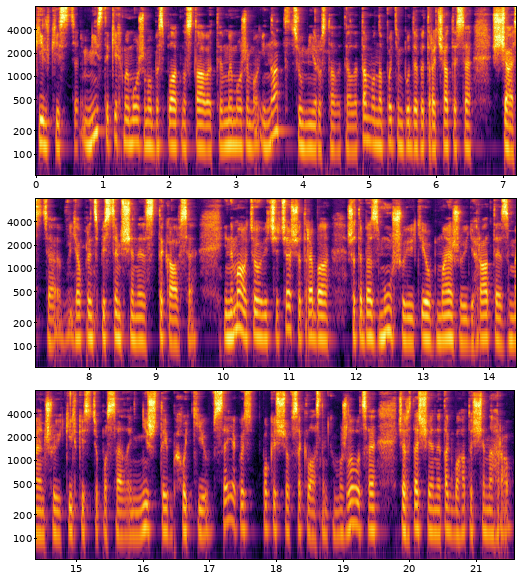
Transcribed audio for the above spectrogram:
кількість міст, яких ми можемо безплатно ставити. Ми можемо і над цю міру ставити, але там вона потім буде витрачатися щастя. Я, в принципі, з цим ще не стикався. І нема цього відчуття, що треба, що тебе змушують і обмежують грати з меншою кількістю поселень, ніж ти б хотів. Все якось поки що все класненько. Можливо, це через те, що я не так багато ще награв.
